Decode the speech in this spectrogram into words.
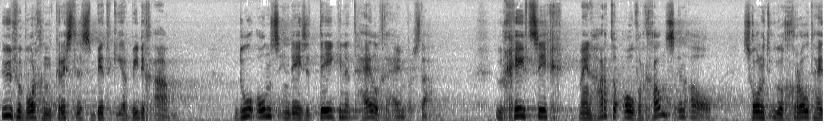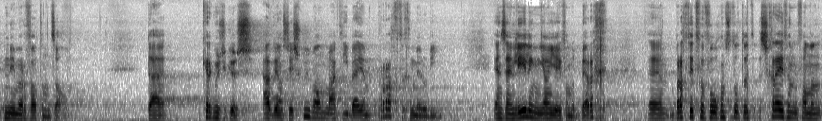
U verborgen Christus bid ik eerbiedig aan. Doe ons in deze teken het heilgeheim verstaan. U geeft zich mijn harte over gans en al, schoon het uw grootheid nimmer vatten zal. De kerkmuzikus Adrian C. Schuurman maakt hierbij een prachtige melodie. En zijn leerling Jan J. van den Berg eh, bracht dit vervolgens tot het schrijven van een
